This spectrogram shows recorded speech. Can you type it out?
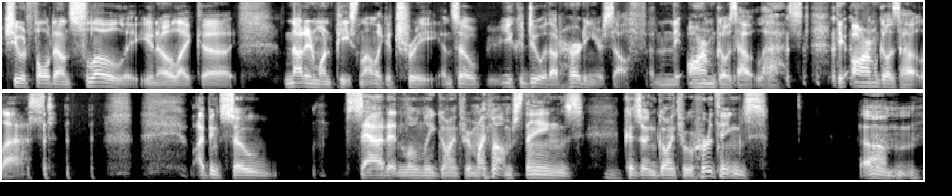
She would fall down slowly, you know, like uh, not in one piece, not like a tree. And so you could do it without hurting yourself. And then the arm goes out last. the arm goes out last. I've been so sad and lonely going through my mom's things because I'm going through her things. Um,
